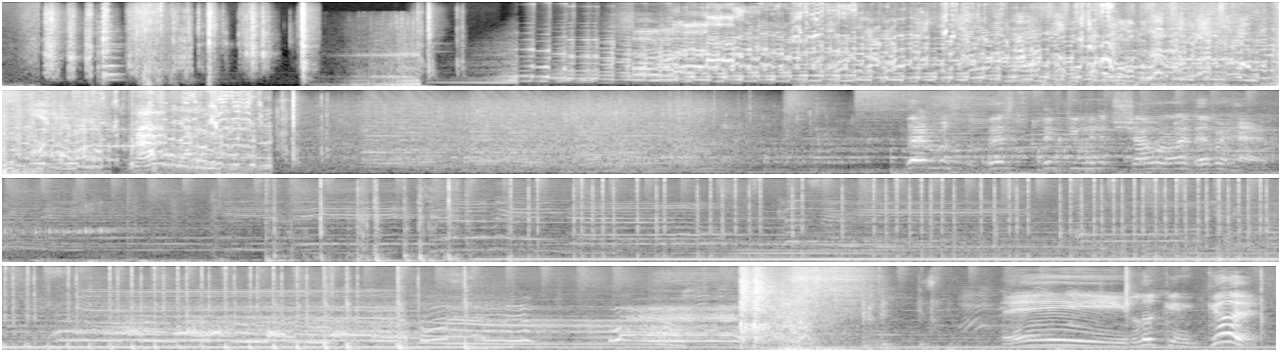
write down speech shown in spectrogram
That was the best 50 minute shower I've ever had. Hey, looking good.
